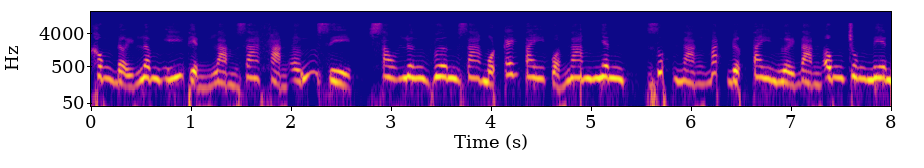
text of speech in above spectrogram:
Không đợi Lâm Ý Thiển làm ra phản ứng gì, sau lưng vươn ra một cái tay của nam nhân, giúp nàng bắt được tay người đàn ông trung niên.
